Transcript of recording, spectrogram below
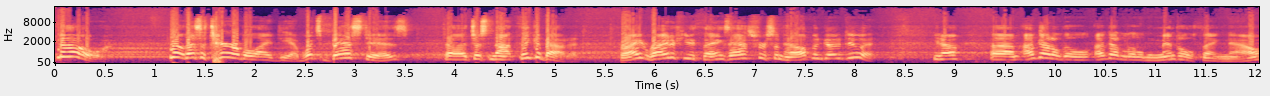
No, no, that's a terrible idea. What's best is uh, just not think about it, right? Write a few things, ask for some help, and go do it. You know, um, I've got a little, I've got a little mental thing now,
